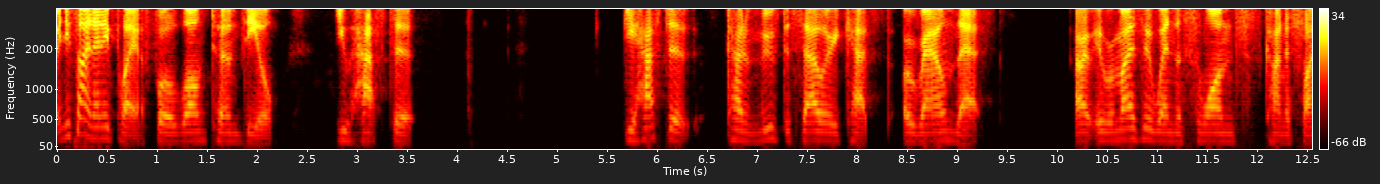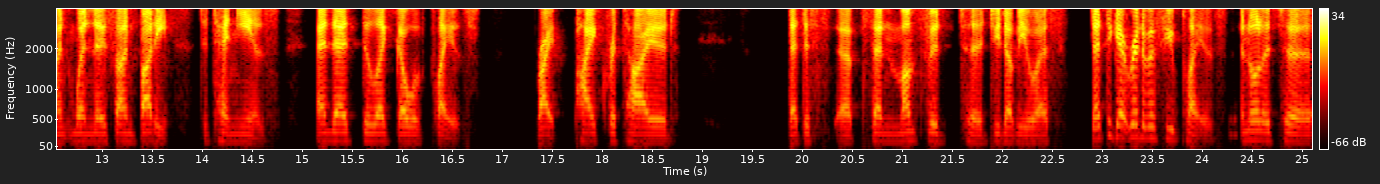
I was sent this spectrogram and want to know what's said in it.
When you sign any player for a long-term deal, you have to you have to kind of move the salary cap around that. Uh, it reminds me when the Swans kind of signed when they signed Buddy to ten years, and they had to let go of players, right? Pyke retired. Had to uh, send Mumford to GWS. They had to get rid of a few players in order to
